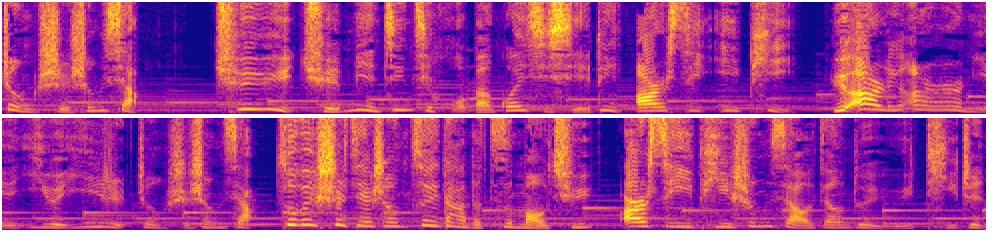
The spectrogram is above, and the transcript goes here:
正式生效。区域全面经济伙伴关系协定 （RCEP） 于二零二二年一月一日正式生效。作为世界上最大的自贸区，RCEP 生效将对于提振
